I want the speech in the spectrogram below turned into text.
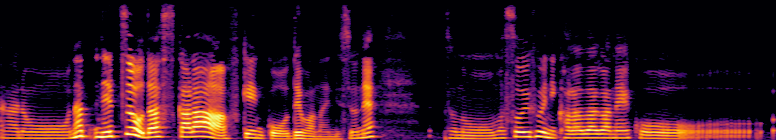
あのな、熱を出すから不健康ではないんですよね。その、まあ、そういうふうに体がね、こう、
